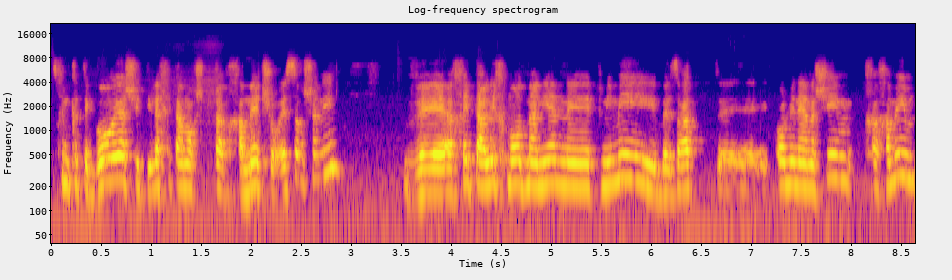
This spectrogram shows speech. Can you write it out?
צריכים קטגוריה שתלך איתנו עכשיו חמש או עשר שנים, ואחרי תהליך מאוד מעניין פנימי, בעזרת כל מיני אנשים חכמים,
